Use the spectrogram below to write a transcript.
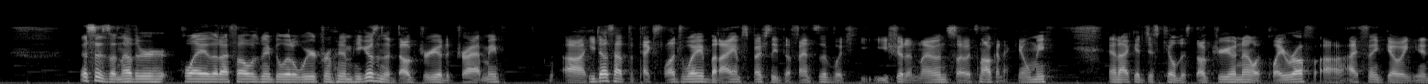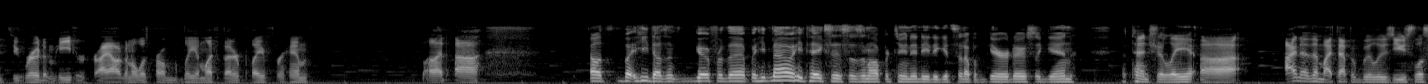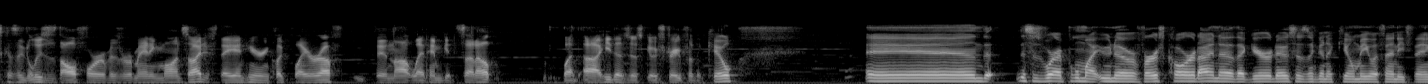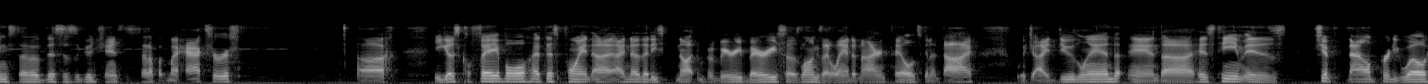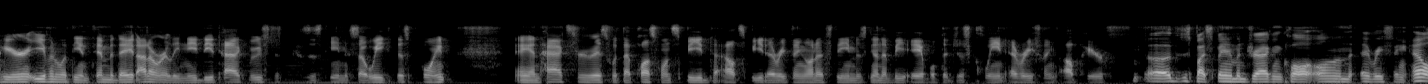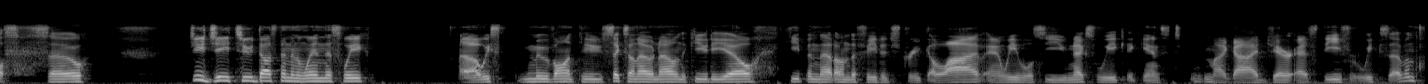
this is another play that I thought was maybe a little weird from him. He goes into Dugtrio to trap me. Uh, he does have the tech Sludge Wave, but I am specially defensive, which you should have known, so it's not going to kill me and I could just kill this Dugtrio now with Play Rough. Uh, I think going into Rotom Heat or Cryogonal was probably a much better play for him. But uh, oh, but he doesn't go for that. But he now he takes this as an opportunity to get set up with Gyarados again, potentially. Uh, I know that my Tapu Bulu is useless because he loses all four of his remaining Mons, so I just stay in here and click Play Rough to not let him get set up. But uh, he does just go straight for the kill. And this is where I pull my Uno reverse card. I know that Gyarados isn't going to kill me with anything, so this is a good chance to set up with my Haxorus. Uh, he goes Clefable. At this point, I, I know that he's not Babiri Berry, so as long as I land an Iron Tail, it's going to die, which I do land. And uh, his team is chipped down pretty well here, even with the Intimidate. I don't really need the attack boost just because his team is so weak at this point. and Haxorus with that plus one speed to outspeed everything on his team is going to be able to just clean everything up here uh, just by spamming Dragon Claw on everything else. So, GG to Dustin and the Wind this week. Uh, we move on to 6 0 now in the QDL, keeping that undefeated streak alive, and we will see you next week against my guy, JerSD, for week 7.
